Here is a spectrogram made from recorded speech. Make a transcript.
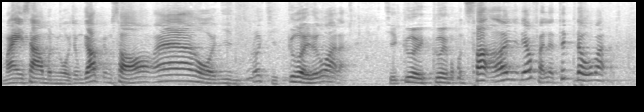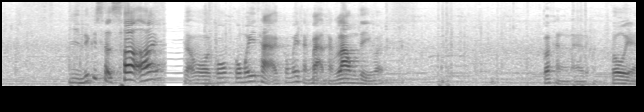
May sao mình ngồi trong góc trong xó à, ngồi nhìn nó chỉ cười thôi các bạn ạ chỉ cười cười mà còn sợ ấy đéo phải là thích đâu các bạn. Nhìn nó cái sợ sợ ấy. Dạ rồi có có mấy thằng có mấy thằng bạn thằng long thì vậy có thằng này thằng tôi à,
